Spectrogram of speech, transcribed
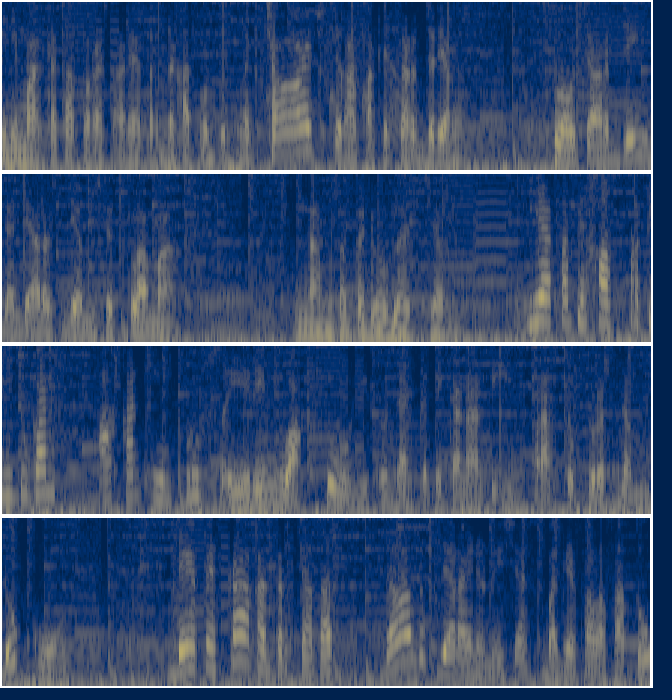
minimarket atau rest area terdekat untuk ngecharge dengan pakai charger yang slow charging dan dia harus diam di selama 6 sampai 12 jam. Iya, tapi hal seperti itu kan akan improve seiring waktu gitu dan ketika nanti infrastruktur sudah mendukung, DFSK akan tercatat dalam sejarah Indonesia sebagai salah satu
